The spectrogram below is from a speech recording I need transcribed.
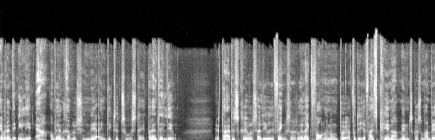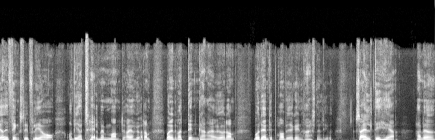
af hvordan det egentlig er at være en revolutionær i en diktaturstat. Hvordan det er liv. Ja, der er beskrivelser af livet i fængslerne, du heller ikke får noget i nogen bøger, fordi jeg faktisk kender mennesker, som har været i fængsel i flere år, og vi har talt med dem om det, og jeg har hørt om, hvordan det var dengang, og jeg har hørt om, hvordan det påvirker en resten af livet. Så alt det her har været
